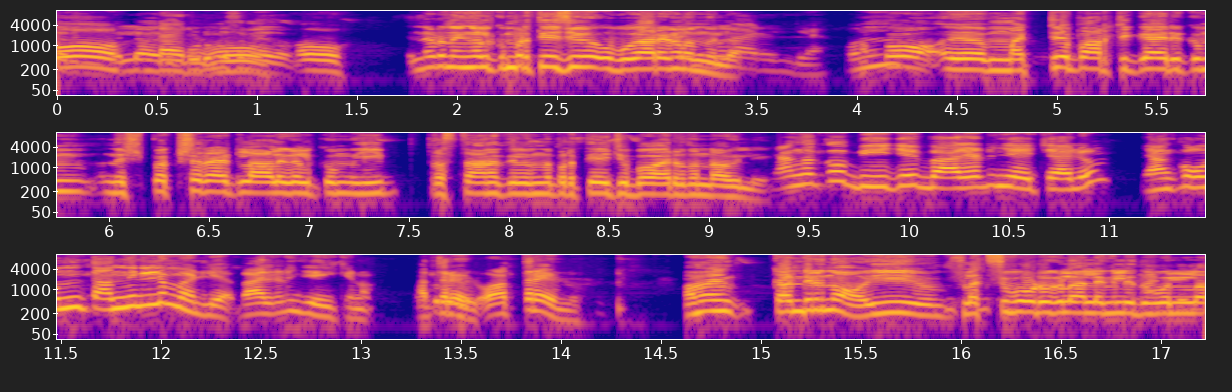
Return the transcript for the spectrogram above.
ഓ ഓ. എന്നിട്ട് നിങ്ങൾക്കും പ്രത്യേകിച്ച് ഉപകാരങ്ങളൊന്നുമില്ല. അപ്പോ മറ്റ് പാർട്ടിക്കാർക്കും നിഷ്പക്ഷരായിട്ടുള്ള ആളുകൾക്കും ഈ പ്രസ്ഥാനത്തിൽ നിന്ന് പ്രത്യേകിച്ച് ഉപകാരം ഉണ്ടാവില്ലേ? ഞങ്ങൾക്ക് ബി ജെ പി ബാലേട്ടൻ ജയിച്ചാലും ഞങ്ങൾക്ക് ഒന്നും തന്നില്ലും വേണ്ടിയ ബാലേട്ടൻ ജയിക്കണം. അത്രേ ഉള്ളൂ. അത്രേ ഉള്ളൂ. അവൻ കണ്ടിരുന്നോ? ഈ ഫ്ലെക്സ് ബോർഡുകൾ അല്ലെങ്കിൽ ഇതുപോലുള്ള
